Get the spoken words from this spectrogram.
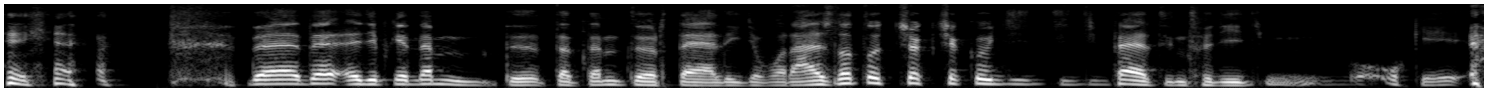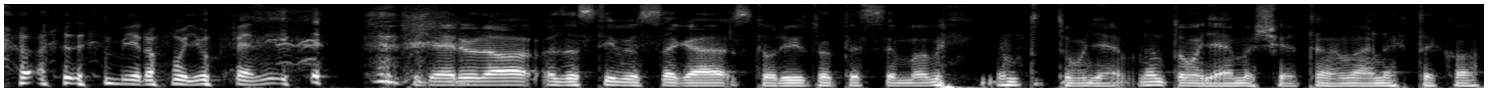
Igen. De, de egyébként nem, tehát nem törte el így a varázslatot, csak, csak úgy így, így feltűnt, hogy így oké, okay, miért a folyó felé. De erről a, ez a Steven Seagal sztori jutott eszembe, ami nem tudom, hogy, el, nem tudom, hogy elmeséltem már nektek, ha,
